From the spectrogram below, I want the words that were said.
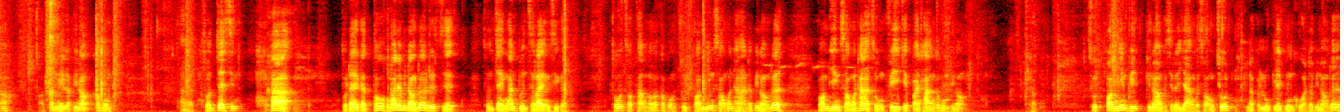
เอาเอาตามนี้ละพี่น้องครับผมสนใจสินค้าตัวใดก็โทรเข้ามาได้พี่น้องเด้อหรือจะสนใจงานปืนสไลด์อย่างสิครับโทรสอบถามเข้ามาครับผมชุดพร้อมยิงสองปัญหาเด้อพี่น้องเด้อพร้อมยิงสองปัญหาส่งฟรีเก็บปลายทางครับผมพี่น้องครับชุดพร้อมยิงพี่น้องก็จะได้ยางไปสองชุด แล้วก็ลูกเล็กหนึ่งขวดเด้อพี่น้องเด้อ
